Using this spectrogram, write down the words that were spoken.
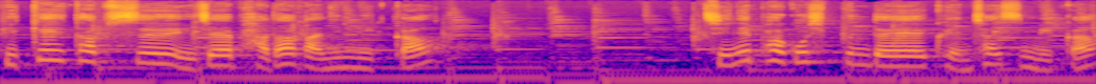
BK탑스 이제 바닥 아닙니까? 진입하고 싶은데 괜찮습니까?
